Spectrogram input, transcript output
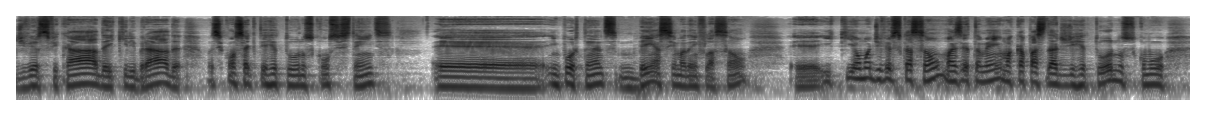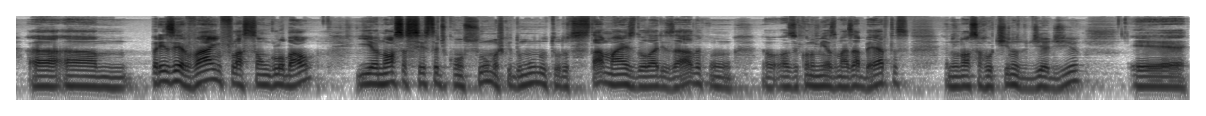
diversificada, equilibrada, você consegue ter retornos consistentes é, importantes, bem acima da inflação, é, e que é uma diversificação, mas é também uma capacidade de retornos, como ah, ah, preservar a inflação global e a nossa cesta de consumo, acho que do mundo todo, está mais dolarizada, com as economias mais abertas, na nossa rotina do dia a dia. É,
